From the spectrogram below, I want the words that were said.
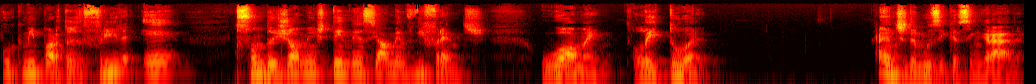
O que me importa referir é são dois homens tendencialmente diferentes. O homem leitor, antes da música se ingrar,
